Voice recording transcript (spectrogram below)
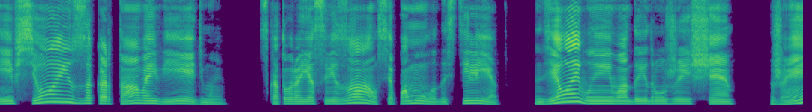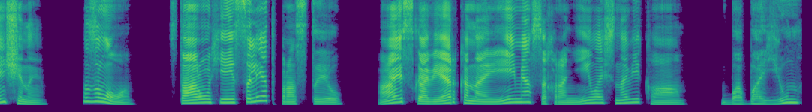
И все из-за картавой ведьмы, с которой я связался по молодости лет. Делай выводы, дружище. Женщины — зло. Старухи и след простыл, а исковерканное имя сохранилось на века. Бабаюн?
